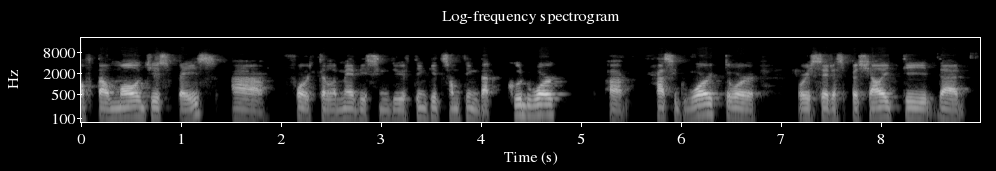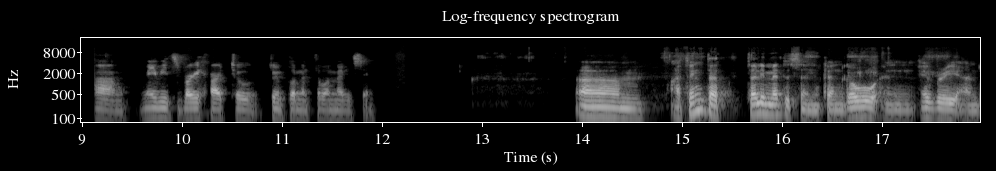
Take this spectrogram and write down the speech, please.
ophthalmology space uh, for telemedicine? Do you think it's something that could work? Uh, has it worked or or is it a specialty that um, maybe it's very hard to to implement telemedicine. Um, i think that telemedicine can go in every and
